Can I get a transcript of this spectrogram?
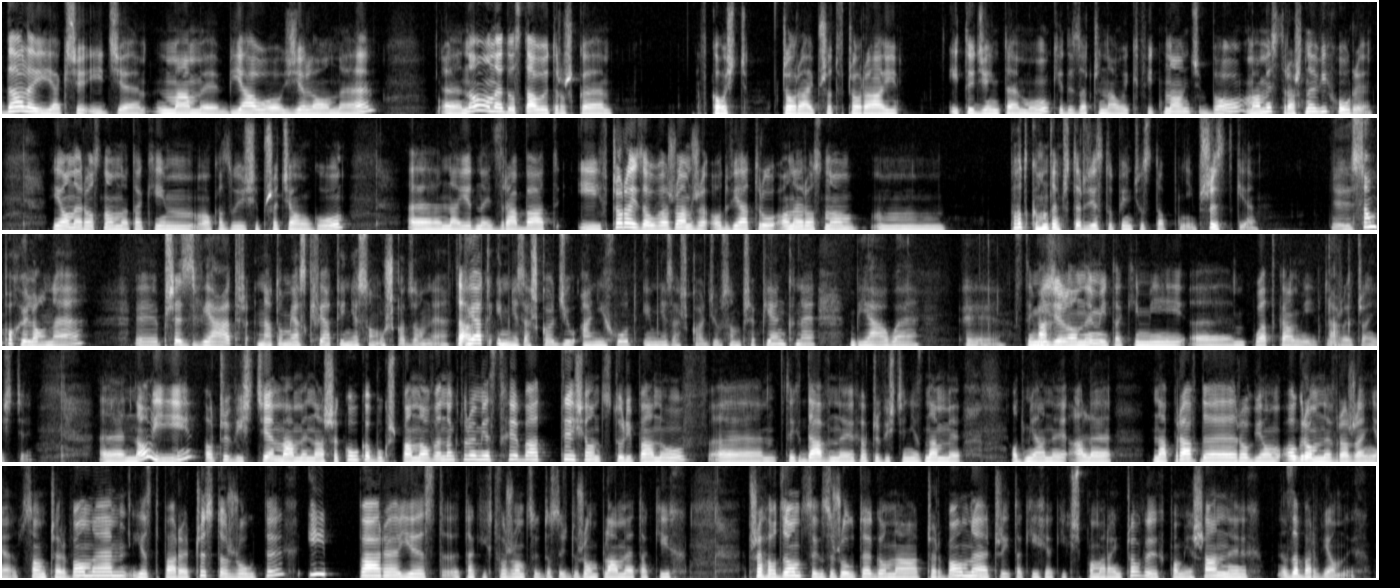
Dalej, jak się idzie, mamy biało-zielone, E, no, one dostały troszkę w kość wczoraj, przedwczoraj i tydzień temu, kiedy zaczynały kwitnąć, bo mamy straszne wichury. I one rosną na takim, okazuje się, przeciągu e, na jednej z rabat. I wczoraj zauważyłam, że od wiatru one rosną mm, pod kątem 45 stopni. Wszystkie. Y, są pochylone przez wiatr, natomiast kwiaty nie są uszkodzone. Tak. Wiatr im nie zaszkodził, ani chłód im nie zaszkodził. Są przepiękne, białe. y, Z tymi Pach- zielonymi takimi płatkami w Tak. dużej części. E, No i oczywiście mamy nasze kółko bukszpanowe, na którym jest chyba tysiąc tulipanów, tych dawnych. Oczywiście nie znamy odmiany, ale naprawdę robią ogromne wrażenie. Są czerwone, jest parę czysto żółtych i parę jest e, takich tworzących dosyć dużą plamę, takich przechodzących z żółtego na czerwone, czyli takich jakichś pomarańczowych, pomieszanych, zabarwionych.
